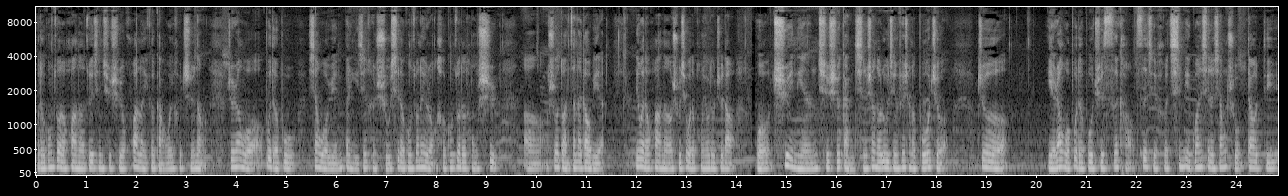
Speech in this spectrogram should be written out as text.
我的工作的话呢，最近其实换了一个岗位和职能，这让我不得不向我原本已经很熟悉的工作内容和工作的同事，嗯、说短暂的告别。另外的话呢，熟悉我的朋友都知道，我去年其实感情上的路径非常的波折，这也让我不得不去思考自己和亲密关系的相处到底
